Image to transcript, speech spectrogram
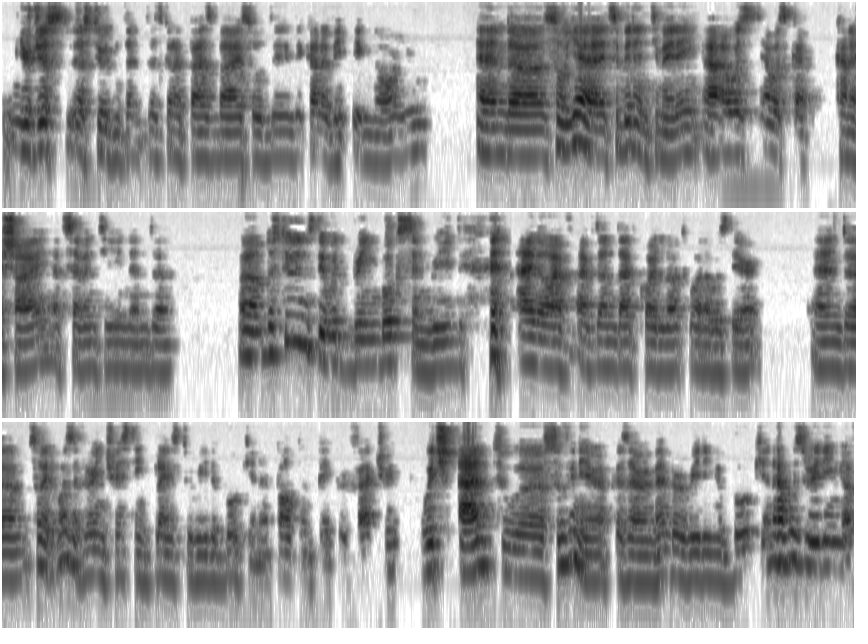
you're just a student that, that's going to pass by. So they, they kind of ignore you. And uh, so yeah, it's a bit intimidating. Uh, I was I was kind of shy at 17, and uh, the students they would bring books and read. I know I've I've done that quite a lot while I was there, and um, so it was a very interesting place to read a book in a pulp and paper factory, which add to a souvenir because I remember reading a book and I was reading of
